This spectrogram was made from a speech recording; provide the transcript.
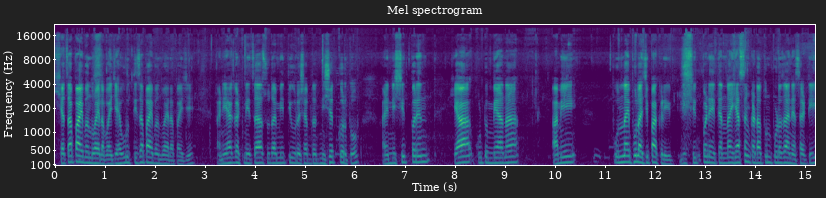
ह्याचा पायबंद व्हायला पाहिजे ह्या वृत्तीचा पायबंद व्हायला पाहिजे. आणि ह्या घटनेचा सुद्धा मी तीव्र शब्दात निषेध करतो. आणि निश्चितपर्यंत ह्या कुटुंबियांना आम्ही पुन्हा फुलाची पाकळी. निश्चितपणे त्यांना ह्या संकटातून पुढे जाण्यासाठी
